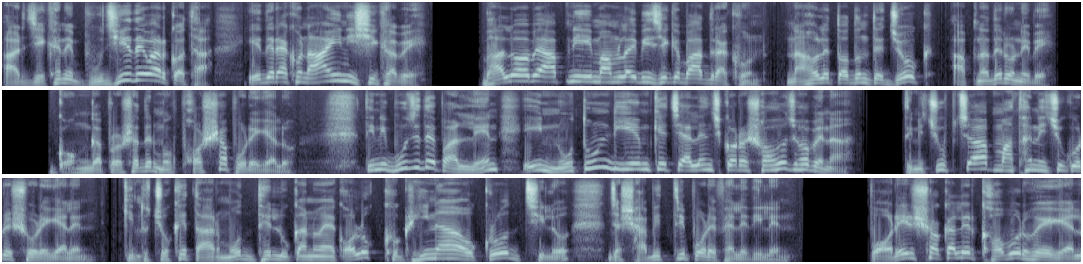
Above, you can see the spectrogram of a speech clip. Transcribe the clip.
আর যেখানে বুঝিয়ে দেওয়ার কথা, এদের এখন আইনই শিখাবে। ভালো হবে আপনি এই মামলায় বিজেকে বাদ রাখুন, না হলে তদন্তে যোগ আপনাদেরও নেবে। গঙ্গাপ্রসাদের মুখ ফর্সা পড়ে গেল। তিনি বুঝতে পারলেন, এই নতুন ডিএমকে চ্যালেঞ্জ করা সহজ হবে না। তিনি চুপচাপ মাথা নিচু করে সরে গেলেন, কিন্তু চোখে তার মধ্যে লুকানো এক অলক্ষ ঘৃণা ও ক্রোধ ছিল যা সাবিত্রী পড়ে ফেলে দিলেন। পরের সকালের খবর হয়ে গেল,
